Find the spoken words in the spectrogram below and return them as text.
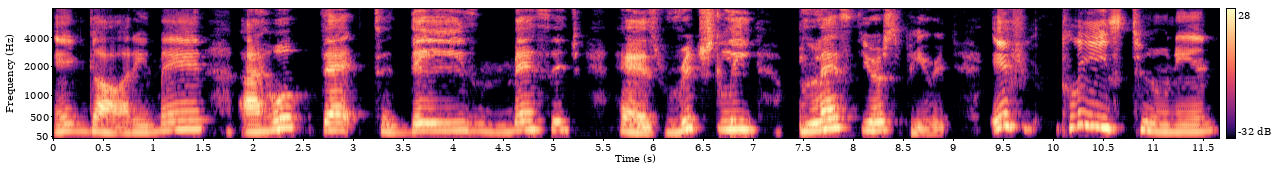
in God. Amen. I hope that today's message has richly blessed your spirit. If please tune in,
